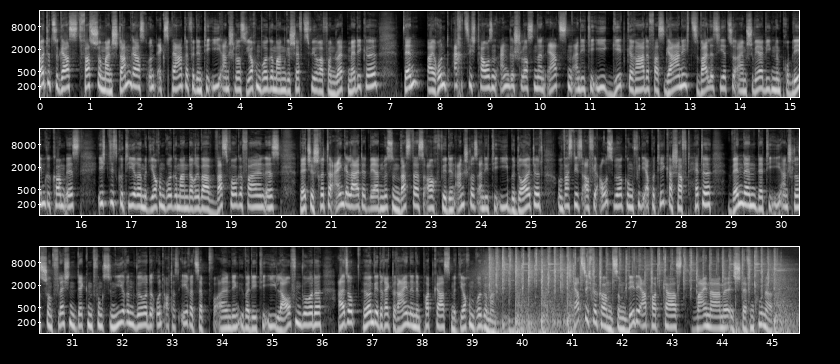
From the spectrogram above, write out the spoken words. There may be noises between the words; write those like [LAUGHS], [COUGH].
Heute zu Gast fast schon mein Stammgast und Experte für den TI-Anschluss Jochen Brüggemann, Geschäftsführer von Red Medical. Denn bei rund 80.000 angeschlossenen Ärzten an die TI geht gerade fast gar nichts, weil es hier zu einem schwerwiegenden Problem gekommen ist. Ich diskutiere mit Jochen Brüggemann darüber, was vorgefallen ist, welche Schritte eingeleitet werden müssen, was das auch für den Anschluss an die TI bedeutet und was dies auch für Auswirkungen für die Apothekerschaft hätte, wenn denn der TI-Anschluss schon flächendeckend funktionieren würde und auch das E-Rezept vor allen Dingen über die TI laufen würde. Also hören wir direkt rein in den Podcast mit Jochen Brüggemann. Herzlich willkommen zum DDA-Podcast. Mein Name ist Steffen Kunert.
